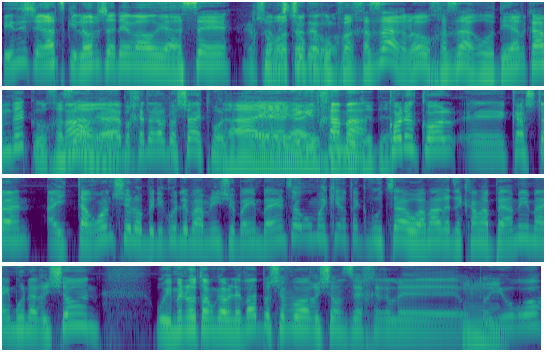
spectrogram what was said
איזי שרצקי, לא משנה מה הוא יעשה, למרות שהוא. כבר חזר, לא? הוא חזר, הוא הודיע על קאמבק, הוא חזר. מה, הוא היה בחדר הלבשה אתמול. אה, אני אגיד לך תמיד מה. קודם כל, אה, קשטן, היתרון שלו, בניגוד למאמנים שבאים באמצע, הוא מכיר את הקבוצה, הוא אמר את זה כמה פעמים מהאימון הראשון, הוא אימן אותם גם לבד בשבוע הראשון, זכר לאותו Mhm. יורו.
